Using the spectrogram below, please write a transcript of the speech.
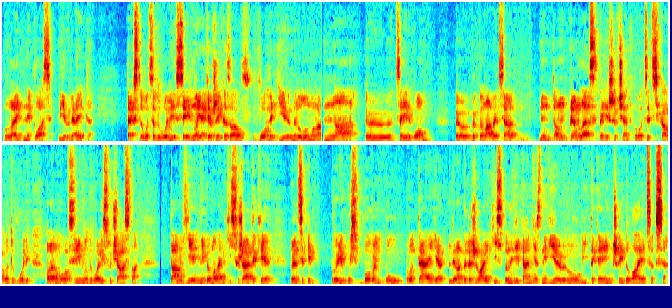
ледь не класику, уявляєте? Текстово це доволі сильно, як я вже й казав в огляді минулому на, на е, цей альбом. Е, Виконавиця, ну там прям лексика є Шевченкова, це цікаво доволі. Але мова все рівно доволі сучасна. Там є ніби маленькі сюжетики, в принципі, про якусь боротьбу, про те, як людина переживає якісь поневітання з невірою і таке інше, і долає це все.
